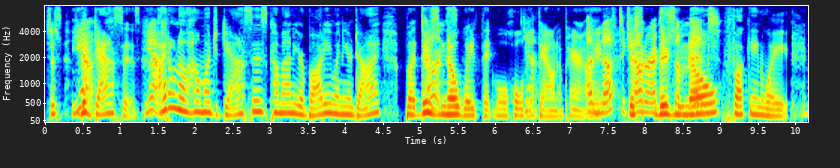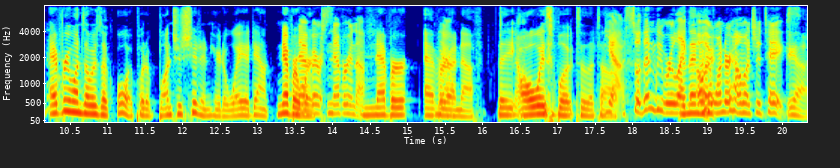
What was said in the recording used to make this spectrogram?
just Yeah. the gases. Yeah. I don't know how much gases come out of your body when you die, but there's no weight that will hold it down apparently. Enough to Just- counteract There's cement. no fucking weight. No. Everyone's always like, "Oh, I put a bunch of shit in here to weigh it down." Never, never works. never enough. Never ever enough. They No. always float to the top. Yeah. So then we were like, oh, I wonder how much it takes. Yeah.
